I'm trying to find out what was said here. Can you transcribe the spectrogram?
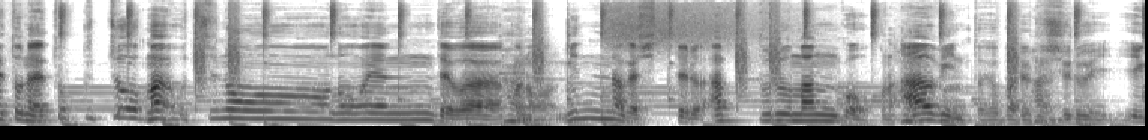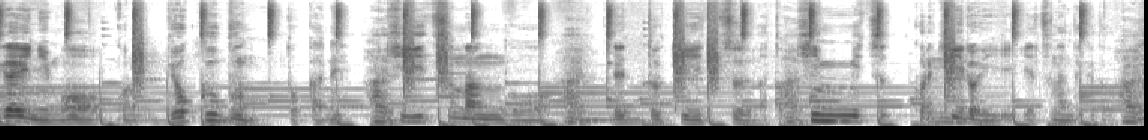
ーとね、特徴、まあ、うちの農園では、はい。このみんなが知ってるアップルマンゴーこのはい。アーウィンと呼ばれる種類以外にも、この玉文とかね、はいキーツマンゴーはレッドキーツあとはい。金蜜。これ黄色いやつなんだけど、いはい。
